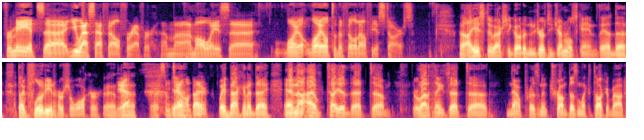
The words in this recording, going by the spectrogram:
For me, it's uh, USFL forever. I'm uh, I'm always uh, loyal loyal to the Philadelphia Stars. Uh, I used to actually go to New Jersey Generals games. They had uh, Doug Flutie and Herschel Walker. And, yeah, uh, there's some talent yeah, there. way back in the day. And I'll tell you that um, there are a lot of things that uh, now President Trump doesn't like to talk about.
